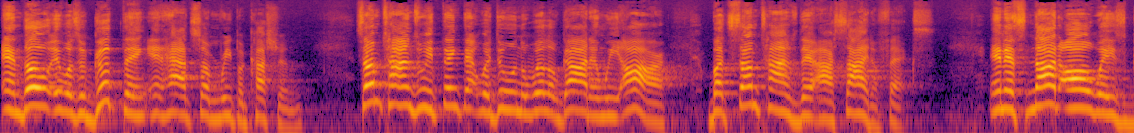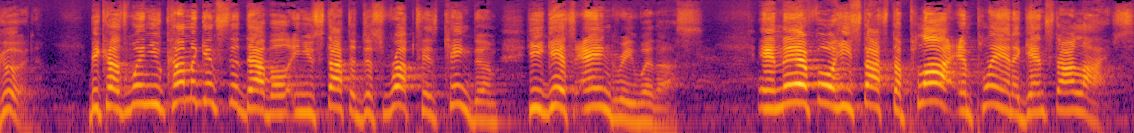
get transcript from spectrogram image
And though it was a good thing, it had some repercussion. Sometimes we think that we're doing the will of God, and we are, but sometimes there are side effects. And it's not always good. Because when you come against the devil and you start to disrupt his kingdom, he gets angry with us. And therefore, he starts to plot and plan against our lives.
